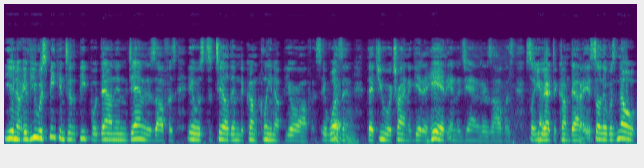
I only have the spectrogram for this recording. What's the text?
you know if you were speaking to the people down in the janitor's office it was to tell them to come clean up your office it wasn't yeah. that you were trying to get ahead in the janitor's office so you right. had to come down right. there so there was no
